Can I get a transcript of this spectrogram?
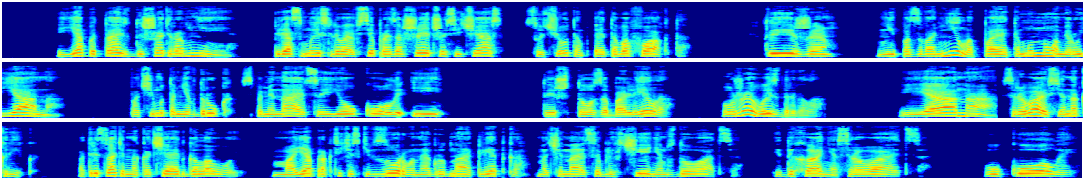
Я пытаюсь дышать ровнее, переосмысливая все произошедшее сейчас с учетом этого факта. Ты же не позвонила по этому номеру Яна. Почему-то мне вдруг вспоминаются ее уколы и... Ты что, заболела? Уже выздоровела. Яна! Срываюсь я на крик. Отрицательно качает головой. Моя практически взорванная грудная клетка начинает с облегчением сдуваться, и дыхание срывается. Уколы.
